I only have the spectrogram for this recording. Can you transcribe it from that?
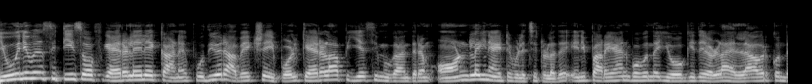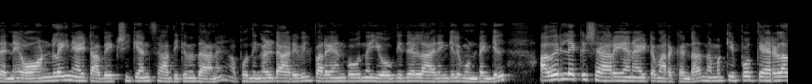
യൂണിവേഴ്സിറ്റീസ് ഓഫ് കേരളയിലേക്കാണ് പുതിയൊരു അപേക്ഷ ഇപ്പോൾ കേരള പി എസ് സി മുഖാന്തരം ഓൺലൈനായിട്ട് വിളിച്ചിട്ടുള്ളത്. ഇനി പറയാൻ പോകുന്ന യോഗ്യതയുള്ള എല്ലാവർക്കും തന്നെ ഓൺലൈനായിട്ട് അപേക്ഷിക്കാൻ സാധിക്കുന്നതാണ്. അപ്പോൾ നിങ്ങളുടെ അറിവിൽ പറയാൻ പോകുന്ന യോഗ്യതയുള്ള ആരെങ്കിലും ഉണ്ടെങ്കിൽ അവരിലേക്ക് ഷെയർ ചെയ്യാനായിട്ട് മറക്കണ്ട. നമുക്കിപ്പോൾ കേരള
